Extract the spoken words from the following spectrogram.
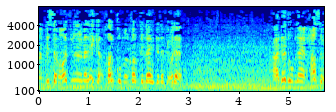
من في السماوات من الملائكة خلق من خلق الله جل في علاه. عددهم لا ينحصر.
